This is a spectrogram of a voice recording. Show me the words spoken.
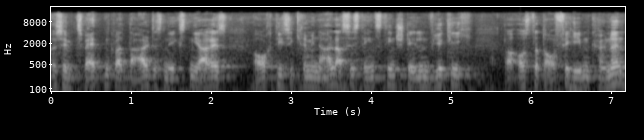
also im zweiten Quartal des nächsten Jahres auch diese Kriminalassistenzdienststellen wirklich äh, aus der Taufe heben können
